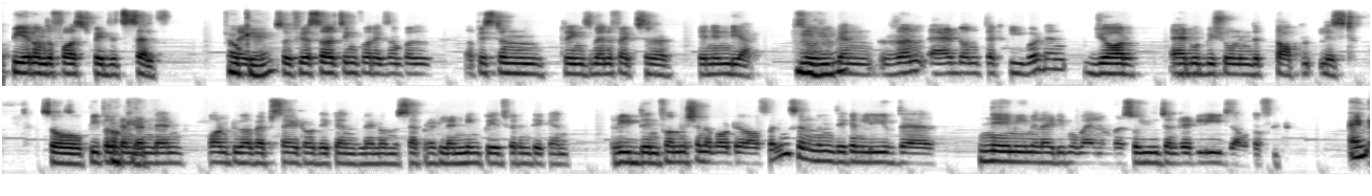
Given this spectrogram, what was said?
appear on the first page itself okay Right? So if you're searching, for example, a piston rings manufacturer in India, so you Mhm. can run ad on that keyword and your ad would be shown in the top list. So people Okay. can then land onto your website or they can land on a separate landing page wherein they can read the information about your offerings and then they can leave their name, email ID, mobile number. So you generate leads out of it. and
